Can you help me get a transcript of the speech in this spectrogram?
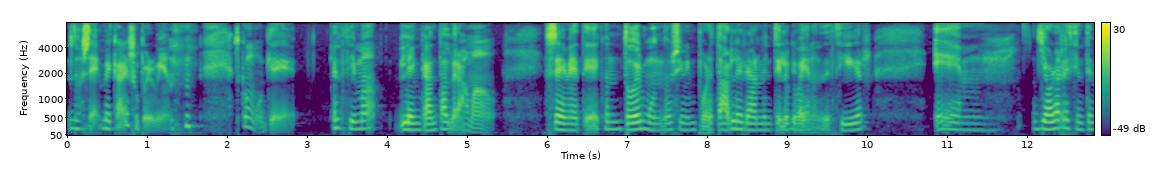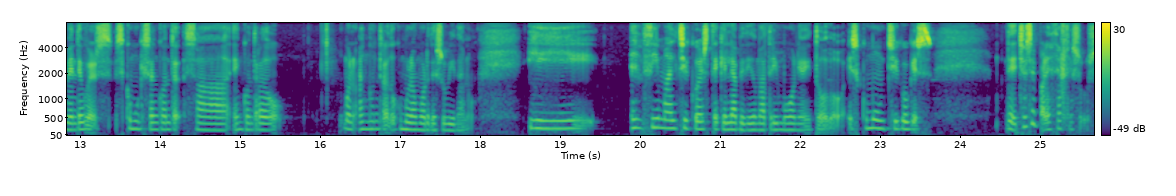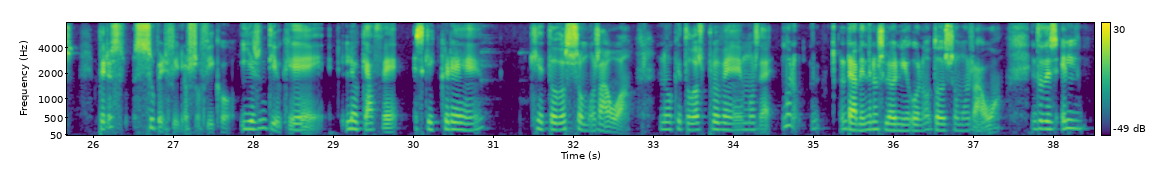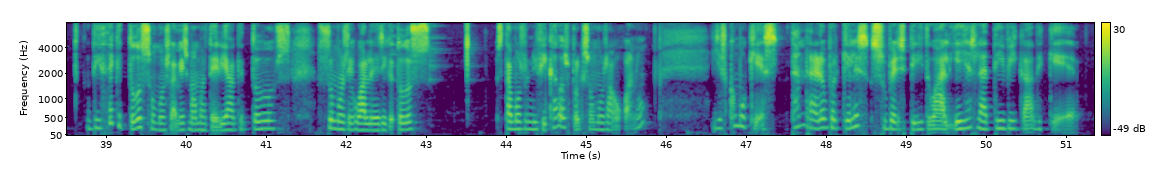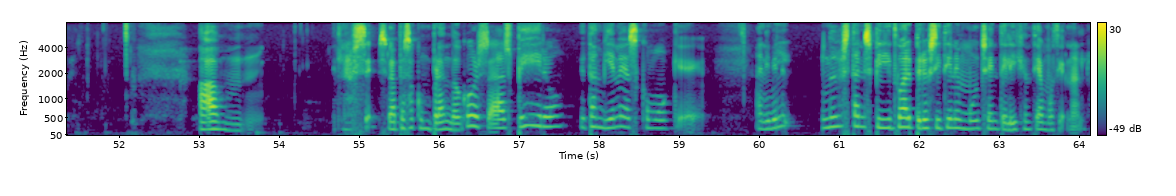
no sé, me cae súper bien. es como que encima le encanta el drama, se mete con todo el mundo sin importarle realmente lo que vayan a decir. Em, y ahora recientemente pues es como que se ha, encontrado, bueno, ha encontrado como el amor de su vida, ¿no? Y encima el chico este que le ha pedido matrimonio y todo, es como un chico que es, de hecho se parece a Jesús pero es súper filosófico y es un tío que lo que hace es que cree que todos somos agua, ¿no? Que todos proveemos de... Bueno, realmente no se lo niego, ¿no? Todos somos agua. Entonces, él dice que todos somos la misma materia, que todos somos iguales y que todos estamos unificados porque somos agua, ¿no? Y es como que es tan raro porque él es súper espiritual y ella es la típica de que no sé, se la pasa comprando cosas, pero también es como que a nivel no es tan espiritual, pero sí tiene mucha inteligencia emocional.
